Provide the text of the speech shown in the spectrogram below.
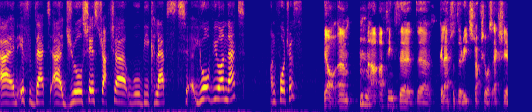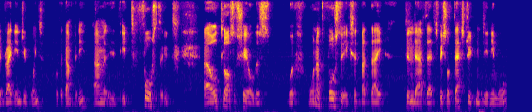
uh, and if that uh, dual share structure will be collapsed. Your view on that, on Fortress? Yeah, um, I I think the, the collapse of the REIT structure was actually a great entry point for the company. Um, it, it forced it, a whole class of shareholders were well, not forced to exit, but they didn't have that special tax treatment anymore.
